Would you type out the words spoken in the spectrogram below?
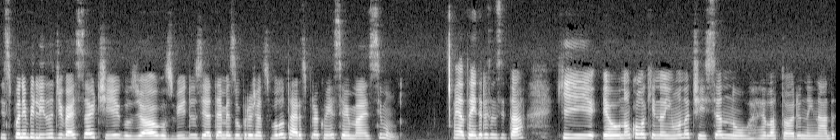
disponibiliza diversos artigos, jogos, vídeos e até mesmo projetos voluntários para conhecer mais esse mundo. É até interessante citar que eu não coloquei nenhuma notícia no relatório nem nada,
